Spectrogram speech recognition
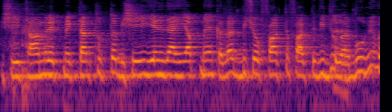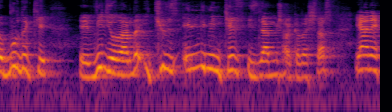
bir şeyi tamir etmekten tut da bir şeyi yeniden yapmaya kadar birçok farklı farklı videolar Evet. bulunuyor ve buradaki e, videolarda 250 bin kez izlenmiş arkadaşlar. Yani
